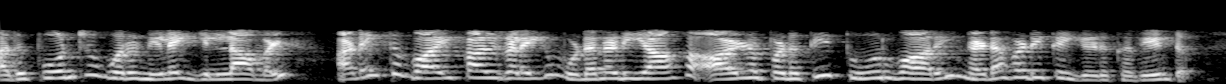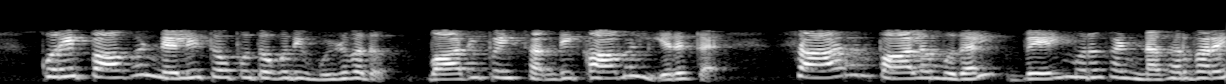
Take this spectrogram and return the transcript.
அதுபோன்ற ஒரு நிலை இல்லாமல் அனைத்து வாய்க்கால்களையும் உடனடியாக ஆழப்படுத்தி தூர்வாரி நடவடிக்கை எடுக்க வேண்டும். குறிப்பாக நெல்லித்தோப்பு தொகுதி முழுவதும் பாதிப்பை சந்திக்காமல் இருக்க சாரம் பாலம் முதல் வேல்முருகன் நகர் வரை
